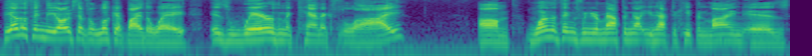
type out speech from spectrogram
the other thing that you always have to look at, by the way, is where the mechanics lie. Um, one of the things when you're mapping out you have to keep in mind is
